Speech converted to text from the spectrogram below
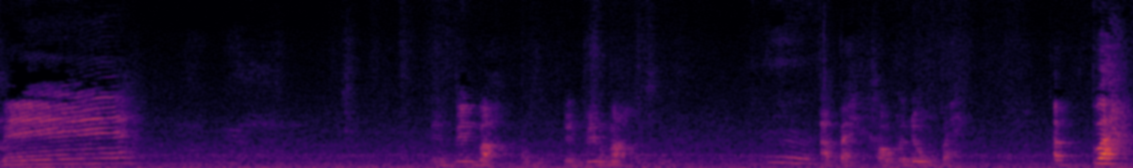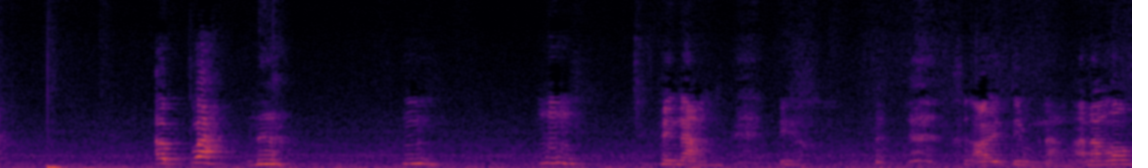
แม่เป็นเป็นบ่เป็นเป็นบ่เอาไป เข้ากระดุงไปอับปะอับปะนะอืมอืมให้นั่งเดี๋ยวเอาไอติมหนังอะนั่งลง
